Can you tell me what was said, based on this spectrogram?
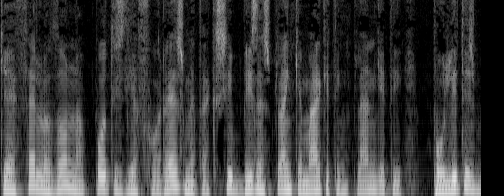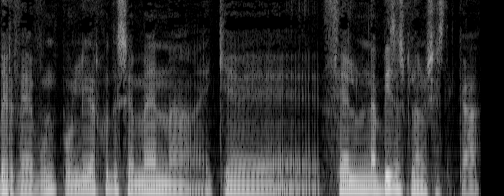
Και θέλω εδώ να πω τις διαφορές μεταξύ business plan και marketing plan γιατί πολλοί τις μπερδεύουν, πολλοί έρχονται σε μένα και θέλουν ένα business plan ουσιαστικά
